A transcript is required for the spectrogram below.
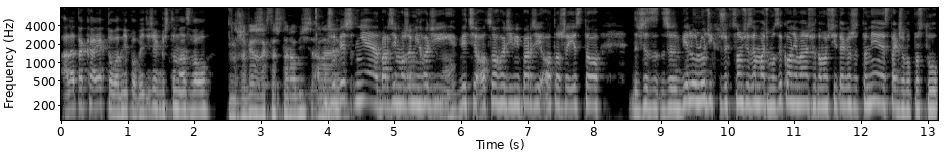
ale taka, jak to ładnie powiedzieć, jakbyś to nazwał? Że wiesz, że chcesz to robić, ale... Że wiesz, nie, bardziej może mi chodzi, No. wiecie o co? Chodzi mi bardziej o to, że jest to, że, że wielu ludzi, którzy chcą się zajmować muzyką, nie mają świadomości tego, że to nie jest tak, że po prostu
